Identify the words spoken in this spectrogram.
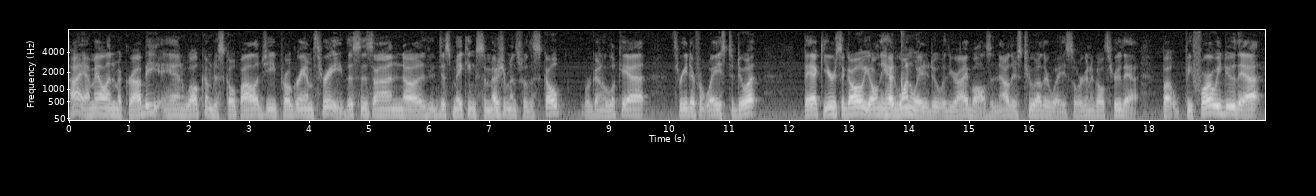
Hi, I'm Alan MacRobbie and welcome to Scopology Program 3. This is on uh, just making some measurements with a scope. We're going to look at three different ways to do it. Back years ago, you only had one way to do it with your eyeballs and now there's two other ways, so we're going to go through that. But before we do that,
